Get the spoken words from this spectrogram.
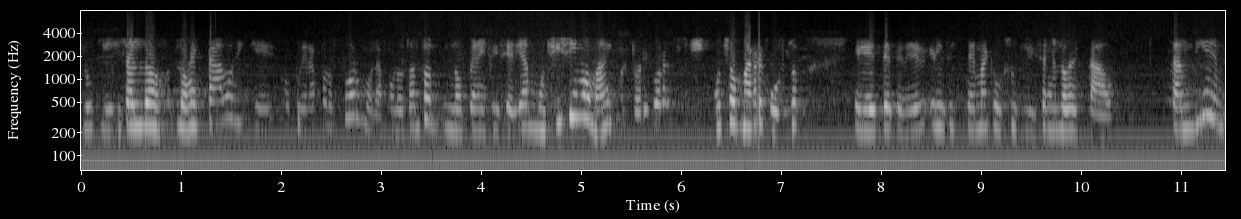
que utilizan los, los estados y que opera por fórmula. Por lo tanto, nos beneficiaría muchísimo más y Puerto Rico recibiría muchos más recursos eh, de tener el sistema que se utilizan en los estados. También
